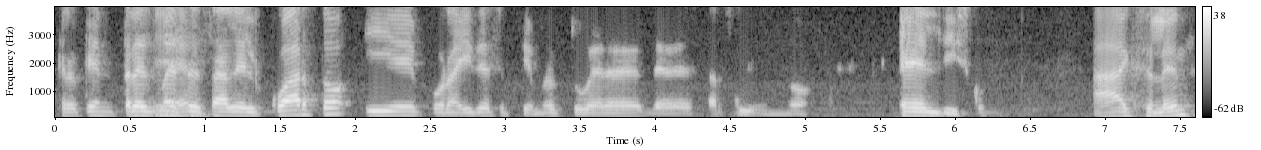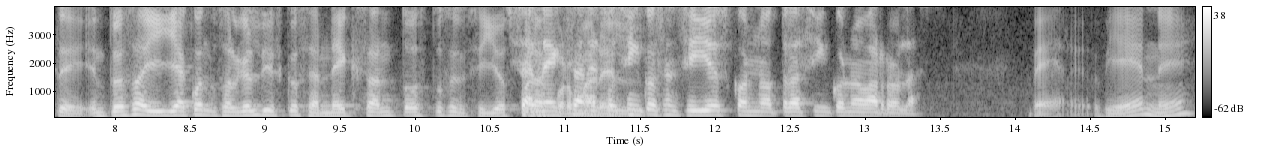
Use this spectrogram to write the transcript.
Creo que en tres Bien. meses sale el cuarto y por ahí de septiembre, octubre debe, debe estar saliendo el disco. Ah, excelente. Entonces ahí ya cuando salga el disco se anexan todos estos sencillos Se para anexan formar esos el- cinco sencillos con otras cinco nuevas rolas. Ver- Bien, ¿eh?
